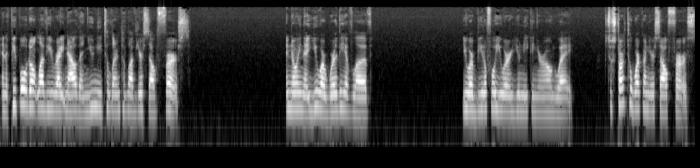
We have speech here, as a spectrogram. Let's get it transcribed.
and if people don't love you right now, then you need to learn to love yourself first. And knowing that you are worthy of love, you are beautiful, you are unique in your own way. So start to work on yourself first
